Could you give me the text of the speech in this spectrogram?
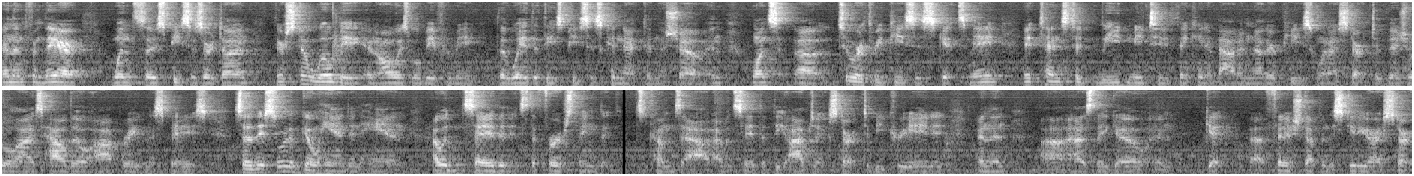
And then from there, once those pieces are done, there still will be, and always will be for me, the way that these pieces connect in the show. And once uh, two or three pieces gets made, it tends to lead me to thinking about another piece when I start to visualize how they'll operate in the space. So they sort of go hand in hand. I wouldn't say that it's the first thing that comes out. I would say that the objects start to be created, and then uh, as they go and get uh, finished up in the studio, I start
